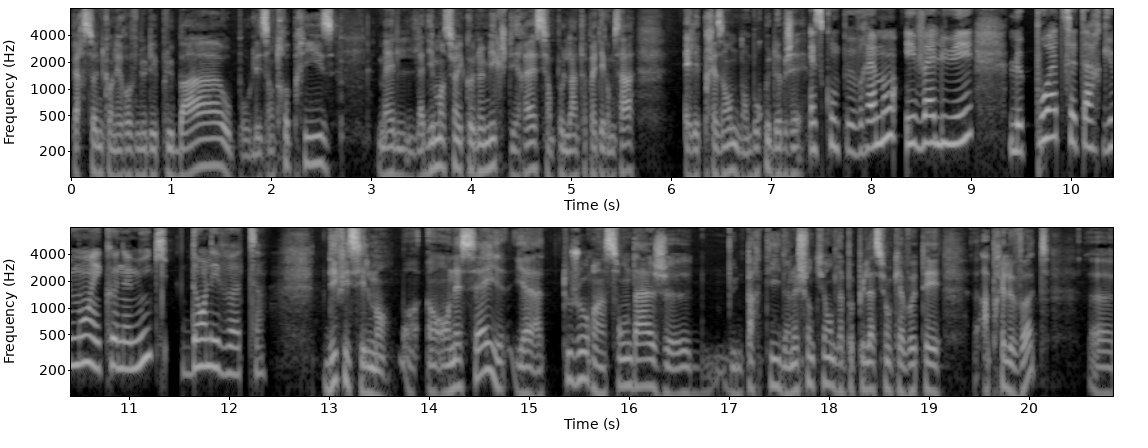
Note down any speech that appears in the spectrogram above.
personnes qui ont les revenus les plus bas ou pour les entreprises. Mais la dimension économique, je dirais, si on peut l'interpréter comme ça, elle est présente dans beaucoup d'objets. Est-ce qu'on peut vraiment évaluer le poids de cet argument économique dans les votes? Difficilement. On essaye, il y a toujours un sondage euh, d'une partie, d'un échantillon de la population qui a voté après le vote euh,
